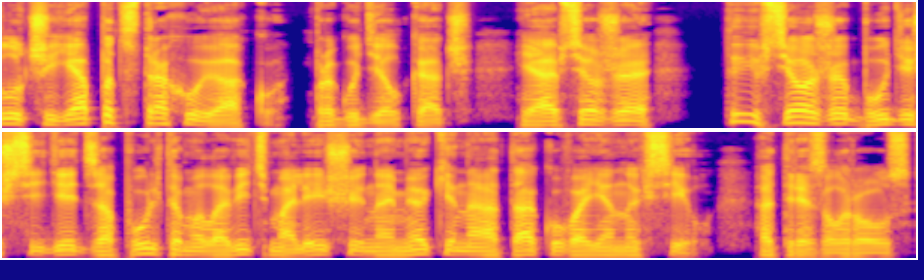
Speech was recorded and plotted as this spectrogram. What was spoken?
лучше я подстрахую Аку?» — прогудел Кадж. «Я все же... Ты все же будешь сидеть за пультом и ловить малейшие намеки на атаку военных сил», — отрезал Роуз.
